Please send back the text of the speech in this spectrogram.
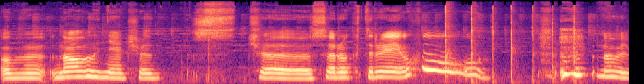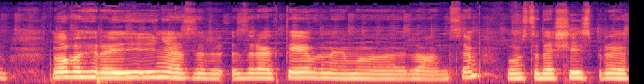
обновлення 4. 43. Ху! Нова героїня з, з реактивним е, ранцем. Вон туди 6 при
